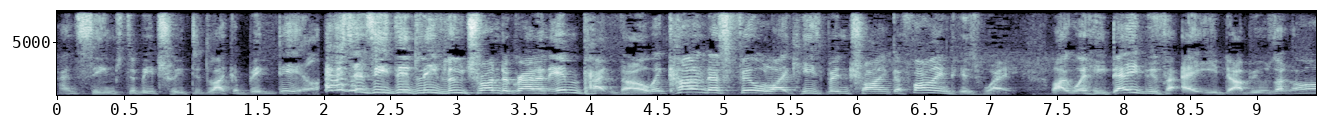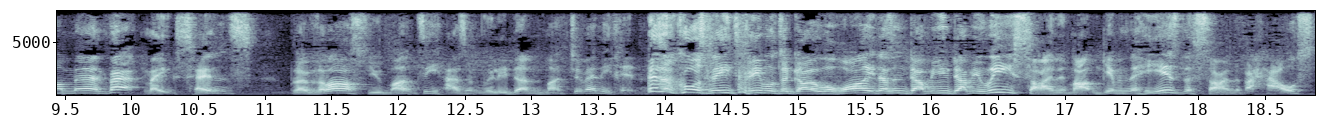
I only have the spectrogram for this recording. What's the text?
and seems to be treated like a big deal. Ever since he did leave Lucha Underground and Impact, though, it kind of does feel like he's been trying to find his way. Like when he debuted for AEW, it was like, oh man, that makes sense. But over the last few months, he hasn't really done much of anything. This, of course, leads people to go, well, why doesn't WWE sign him up, given that he is the sign of a house?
